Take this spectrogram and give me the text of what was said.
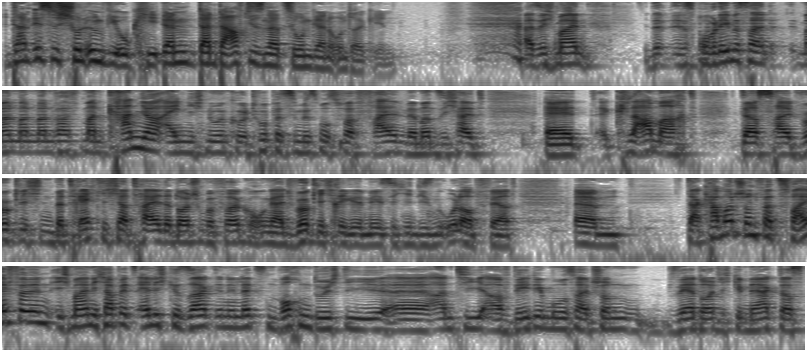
dann ist es schon irgendwie okay, dann, dann darf diese Nation gerne untergehen. Also ich meine, das Problem ist halt, man, man, man, man kann ja eigentlich nur in Kulturpessimismus verfallen, wenn man sich halt äh, klar macht, dass halt wirklich ein beträchtlicher Teil der deutschen Bevölkerung halt wirklich regelmäßig in diesen Urlaub fährt. Ähm, da kann man schon verzweifeln. Ich meine, ich habe jetzt ehrlich gesagt in den letzten Wochen durch die äh, Anti-AfD-Demos halt schon sehr deutlich gemerkt, dass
